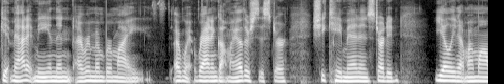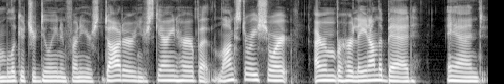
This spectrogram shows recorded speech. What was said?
get mad at me. And then I remember my, I went, ran and got my other sister. She came in and started yelling at my mom, look what you're doing in front of your daughter and you're scaring her. But long story short, I remember her laying on the bed and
